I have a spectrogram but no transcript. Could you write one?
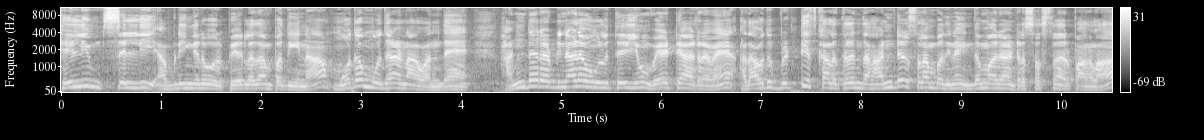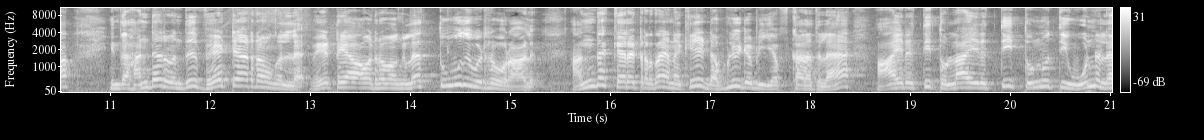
ஹெலிம் செல்லி அப்படிங்கிற ஒரு பேரில் தான் பார்த்தீங்கன்னா முத முதல்ல நான் வந்தேன். ஹண்டர் அப்படின்னாலே உங்களுக்கு தெரியும் வேட்டையாடுறவன். அதாவது பிரிட்டிஷ் காலத்தில் இந்த ஹண்டர்ஸ்லாம் பார்த்தீங்கன்னா இந்த மாதிரியான ட்ரெஸ்ஸஸ் தான் இருப்பாங்களாம். இந்த ஹண்டர் வந்து வேட்டையாடுறவங்களில் வேட்டையாடுறவங்கள தூது விடுற ஒரு ஆள். அந்த கேரக்டர் தான் எனக்கு டபிள்யூடபிள்யூஎஃப் காலத்தில் ஆயிரத்தி தொள்ளாயிரத்தி தொண்ணூற்றி ஒன்றில்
